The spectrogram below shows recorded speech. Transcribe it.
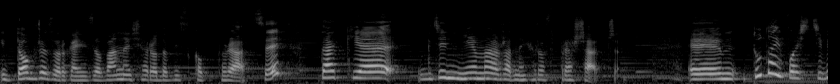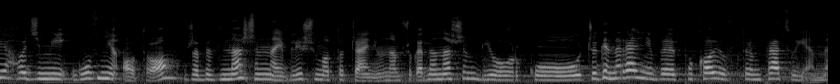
i dobrze zorganizowane środowisko pracy, takie, gdzie nie ma żadnych rozpraszaczy. Tutaj właściwie chodzi mi głównie o to, żeby w naszym najbliższym otoczeniu, na przykład na naszym biurku, czy generalnie w pokoju, w którym pracujemy,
